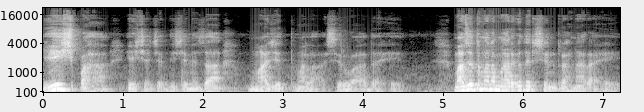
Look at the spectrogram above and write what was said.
यश पहा. यशाच्या दिशेने जा. माझे तुम्हाला आशीर्वाद आहेत. माझं तुम्हाला मार्गदर्शन राहणार आहे.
